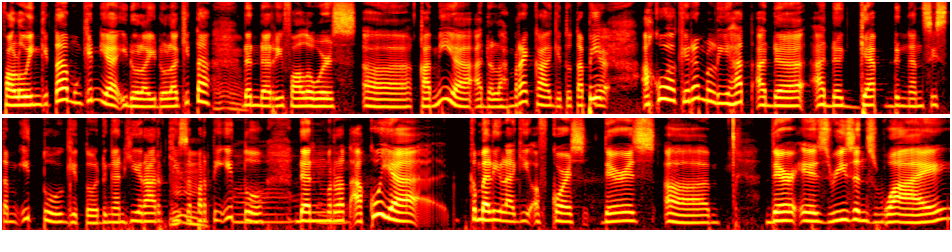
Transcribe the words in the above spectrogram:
following kita mungkin ya idola-idola kita Mm-mm. dan dari followers uh, kami ya adalah mereka gitu tapi Ya. aku akhirnya melihat ada ada gap dengan sistem itu gitu dengan hierarki Mm-mm. seperti itu Oh, dan menurut aku ya kembali lagi of course there is um, there is reasons why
